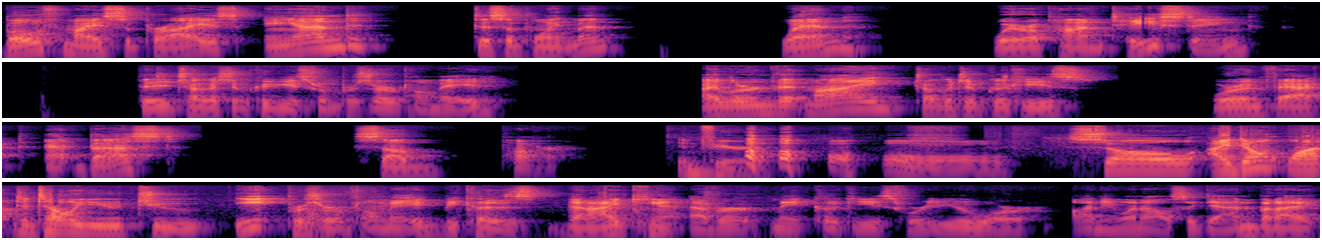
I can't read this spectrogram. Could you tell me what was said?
both my surprise and disappointment when, whereupon tasting the chocolate chip cookies from Preserved Homemade, I learned that my chocolate chip cookies were, in fact, at best, subpar. Inferior. Oh, So I don't want to tell you to eat preserved homemade because then I can't ever make cookies for you or anyone else again. But I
